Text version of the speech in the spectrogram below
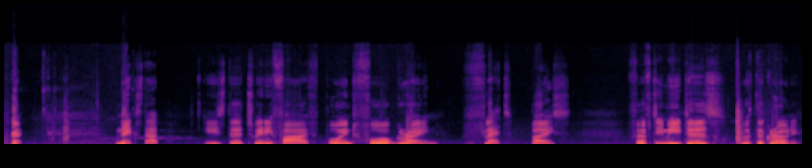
Okay, next up is the 25.4 grain flat base, 50 meters with the Chrony.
